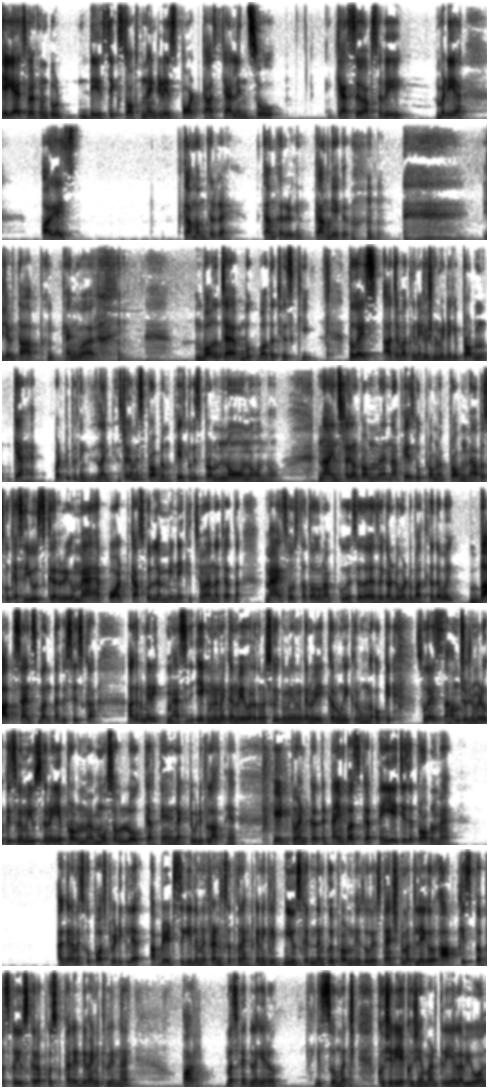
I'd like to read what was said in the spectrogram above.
Hey guys welcome to day six of ninety days podcast challenge so कैसे हो आप सभी? बढ़िया? और गाइस काम वाम चल रहा है? काम कर रहे हो कि नहीं? काम क्या करो? शिवताप गंगवार बहुत अच्छा है बुक बहुत अच्छी उसकी। तो गाइस आज हम बात करें सोशल मीडिया की। प्रॉब्लम क्या है? What people think like Instagram is problem Facebook is problem no no no ना इंस्टाग्राम प्रॉब्लम है, ना फेसबुक प्रॉब्लम है। प्रॉब्लम है आप उसको कैसे यूज़ कर रहे हो? मैं पॉडकास्ट को लंबी नहीं खिंचवाना चाहता। मैं सोचता तो अगर मैं आपको ऐसे ऐसे घंटों घंटों बात करता, वही बात साइंस बनता किस चीज़ का? अगर मेरी मैसेज एक मिनट में कन्वे हो रहा है तो मैं उसको एक मिनट में कन्वे करूँगा ही करूँगा ओके सो गाइज़ हम सोशल मीडिया को किस वे में यूज़ करें, ये प्रॉब्लम है। मोस्ट ऑफ़ लोग करते हैं नेगेटिविटी फैलाते हैं हेट कमेंट करते हैं टाइम पास करते हैं, ये चीज़ें प्रॉब्लम है। अगर हम इसको पॉजिटिविटी के लिए अपडेट्स के लिए, अपने फ्रेंड्स के साथ कनेक्ट करने के लिए यूज़ करें देन कोई प्रॉब्लम नहीं है। टेंशन मत लिया करो आप किस पर्पज़ के लिए यूज़ करो आपको उसको पहले डिफाइन कर लेना है। और बस फिर लगे रहो। थैंक यू सो मच खुश रहिए, खुशियाँ बांटते रहिए। Love you all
